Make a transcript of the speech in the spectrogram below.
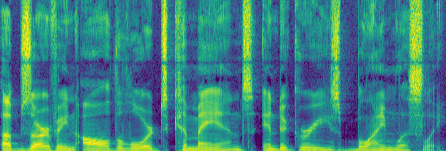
observing all the Lord's commands and degrees blamelessly.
